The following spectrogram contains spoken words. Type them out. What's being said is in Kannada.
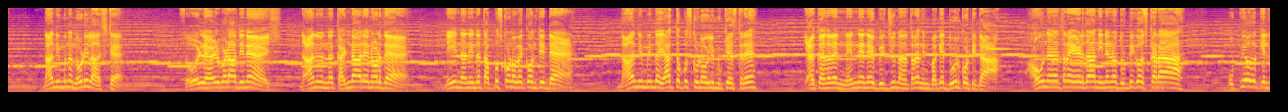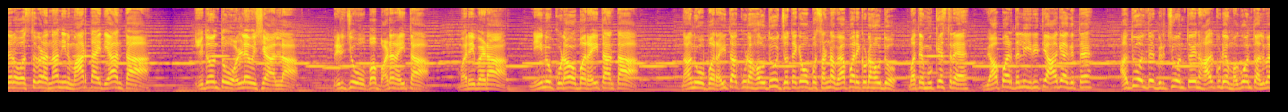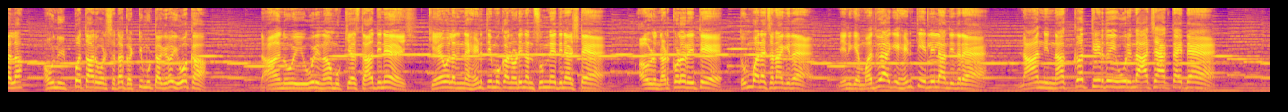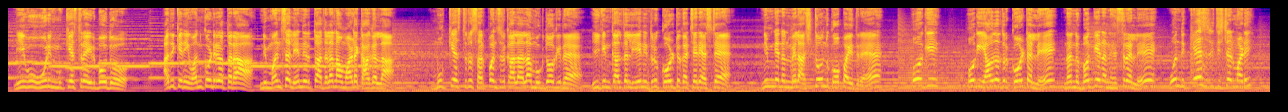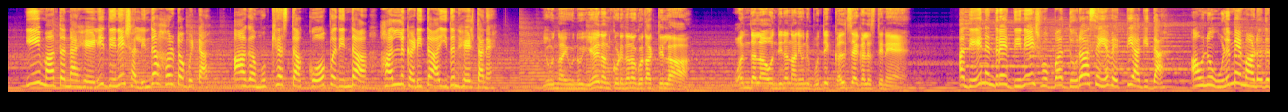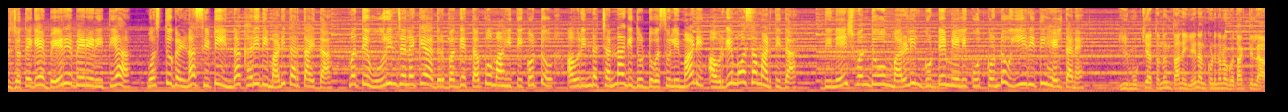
ನಾನು ನಿಮ್ಮನ್ನ ನೋಡಿಲ್ಲ ಅಷ್ಟೇ. ಸುಳ್ಳು ಹೇಳ್ಬೇಡ ದಿನೇಶ್. ನಾನು ನನ್ನ ಕಣ್ಣಾರೆ ನೋಡಿದೆ. ನೀನ್ ನನ್ನಿಂದ ತಪ್ಪಿಸ್ಕೊಂಡು ಹೋಗ್ಬೇಕು ಅಂತಿದ್ದೆ. ನಾನು ನಿಮ್ಮಿಂದ ಯಾಕೆ ತಪ್ಪಿಸ್ಕೊಂಡು ಹೋಗ್ಲಿ ಮುಖ್ಯಸ್ಥರೆ? ಯಾಕಂದ್ರೆ ನಿನ್ನೆನೆ ಬಿರ್ಜು ನನ್ನ ಹತ್ರ ನಿನ್ ಬಗ್ಗೆ ದೂರು ಕೊಟ್ಟಿದ್ದ. ಅವನು ನನ್ನ ಹತ್ರ ಹೇಳ್ದ ನೀನೇನೋ ದುಡ್ಡಿಗೋಸ್ಕರ. ಉಪಯೋಗಕ್ಕಿಲ್ದಿರೋ ವಸ್ತುಗಳನ್ನ ನೀನು ಮಾರ್ತಾ ಇದೀಯಾ ಅಂತ. ಇದಂತೂ ಒಳ್ಳೆ ವಿಷಯ ಅಲ್ಲ. ಬಿರ್ಜು ಒಬ್ಬ ಬಡ ರೈತ. ಮರಿಬೇಡ. ನೀನು ಕೂಡ ಒಬ್ಬ ರೈತ ಅಂತ. ನಾನು ಒಬ್ಬ ರೈತ ಕೂಡ ಹೌದು, ಜೊತೆಗೆ ಒಬ್ಬ ಸಣ್ಣ ವ್ಯಾಪಾರಿ ಕೂಡ ಹೌದು. ಮತ್ತೆ ಮುಖ್ಯಸ್ಥರೇ, ವ್ಯಾಪಾರದಲ್ಲಿ ಈ ರೀತಿ ಆಗೇ ಆಗುತ್ತೆ. ಅದು ಅಲ್ಲದೆ ಬಿರ್ಜು ಅಂತೂ ಏನು ಹಾಲು ಕುಡಿಯೋ ಮಗು ಅಂತೂ ಅಲ್ವೇ ಅಲ್ಲ. ಅವನು ಇಪ್ಪತ್ತಾರು ವರ್ಷದ ಗಟ್ಟಿಮುಟ್ಟಾಗಿರೋ ಯುವಕ. ನಾನು ಈ ಊರಿನ ಮುಖ್ಯಸ್ಥ ದಿನೇಶ್. ಕೇವಲ ನಿನ್ನ ಹೆಂಡತಿ ಮುಖ ನೋಡಿ ನಾನು ಸುಮ್ಮನೆ ಇದ್ದೀನಿ ಅಷ್ಟೇ. ಅವಳು ನಡ್ಕೊಳ್ಳೋ ರೀತಿ ತುಂಬಾನೇ ಚೆನ್ನಾಗಿದೆ. ನಿನಗೆ ಮದುವೆ ಆಗಿ ಹೆಂಡತಿ ಇರಲಿಲ್ಲ ಅಂದಿದ್ರೆ ನಾನು ನಿನ್ನ ಕತ್ತಿ ಹಿಡಿದು ಈ ಊರಿಂದ ಆಚೆ ಆಗ್ತಾ ಇದ್ದೆ. ನೀವು ಊರಿನ ಮುಖ್ಯಸ್ಥರೇ ಇರ್ಬೋದು. ಅದಕ್ಕೆ ನೀವು ಅನ್ಕೊಂಡಿರೋ ತರ ನಿಮ್ ಮನ್ಸಲ್ಲಿ ಏನಿರುತ್ತೋ ಅದೆಲ್ಲ ನಾವು ಮಾಡಕ್ ಆಗಲ್ಲ ಮುಖ್ಯಸ್ಥರು ಸರ್ಪಂಚರ ಕಾಲ ಎಲ್ಲ ಮುಗ್ದೋಗಿದೆ. ಈಗಿನ ಕಾಲದಲ್ಲಿ ಏನಿದ್ರು ಕೋರ್ಟ್ ಕಚೇರಿ ಅಷ್ಟೇ. ನಿಮ್ಗೆ ನನ್ನ ಮೇಲೆ ಅಷ್ಟೊಂದು ಕೋಪ ಇದ್ರೆ ಹೋಗಿ ಹೋಗಿ ಯಾವ್ದಾದ್ರು ಕೋರ್ಟ್ ಅಲ್ಲಿ ನನ್ನ ಬಗ್ಗೆ ನನ್ನ ಹೆಸರಲ್ಲಿ ಒಂದು ಕೇಸ್ ರಿಜಿಸ್ಟರ್ ಮಾಡಿ. ಈ ಮಾತನ್ನ ಹೇಳಿ ದಿನೇಶ್ ಅಲ್ಲಿಂದ ಹೊರಟೋಗ್ಬಿಟ್ಟ. ಆಗ ಮುಖ್ಯಸ್ಥ ಕೋಪದಿಂದ ಹಲ್ಲು ಕಡಿತಾ ಇದನ್ ಹೇಳ್ತಾನೆ. ಇವನ್ನ ಇವನು ಏನ್ ಅನ್ಕೊಂಡಿದ್ದಾನೋ ಗೊತ್ತಾಗ್ತಿಲ್ಲ. ಒಂದಲ್ಲ ಒಂದಿನ ನಾನು ಇವನಿಗೆ ಬುದ್ಧಿ ಕಲ್ಸೇ ಕಲಿಸ್ತೀನಿ. ಅದೇನೆಂದ್ರೆ ದಿನೇಶ್ ಒಬ್ಬ ದುರಾಸೆಯ ವ್ಯಕ್ತಿಯಾಗಿದ್ದ. ಅವನು ಉಳುಮೆ ಮಾಡೋದ್ರ ಜೊತೆಗೆ ಬೇರೆ ಬೇರೆ ರೀತಿಯ ವಸ್ತುಗಳನ್ನ ಸಿಟಿಯಿಂದ ಖರೀದಿ ಮಾಡಿ ತರ್ತಾ ಇದ್ದ. ಮತ್ತೆ ಊರಿನ ಜನಕ್ಕೆ ಅದ್ರ ಬಗ್ಗೆ ತಪ್ಪು ಮಾಹಿತಿ ಕೊಟ್ಟು ಅವರಿಂದ ಚೆನ್ನಾಗಿ ದುಡ್ಡು ವಸೂಲಿ ಮಾಡಿ ಅವ್ರಿಗೆ ಮೋಸ ಮಾಡ್ತಿದ್ದ. ದಿನೇಶ್ ಒಂದು ಮರಳಿನ ಗುಡ್ಡೆ ಮೇಲೆ ಕೂತ್ಕೊಂಡು ಈ ರೀತಿ ಹೇಳ್ತಾನೆ. ಈ ಮುಖ್ಯ ತನ್ನ ತಾನೇ ಏನ್ ಅನ್ಕೊಂಡಿದ್ದಾನೋ ಗೊತ್ತಾಗ್ತಿಲ್ಲ.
